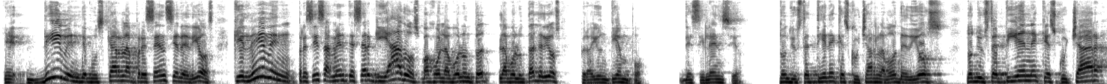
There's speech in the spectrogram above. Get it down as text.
que deben de buscar la presencia de Dios, que deben precisamente ser guiados bajo la voluntad, la voluntad de Dios, pero hay un tiempo de silencio donde usted tiene que escuchar la voz de Dios, donde usted tiene que escuchar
